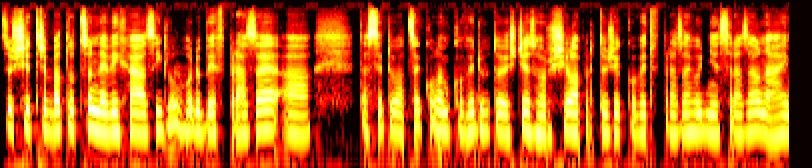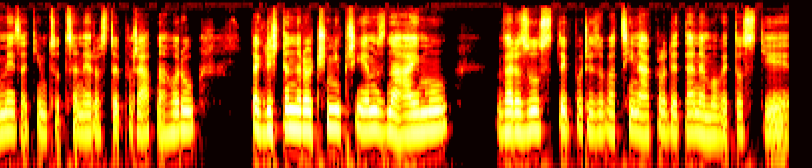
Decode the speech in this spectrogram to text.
což je třeba to, co nevychází dlouhodobě v Praze a ta situace kolem covidu to ještě zhoršila, protože covid v Praze hodně srazil nájmy, zatímco ceny rosty pořád nahoru, tak když ten roční příjem z nájmu versus ty pořizovací náklady té nemovitosti.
